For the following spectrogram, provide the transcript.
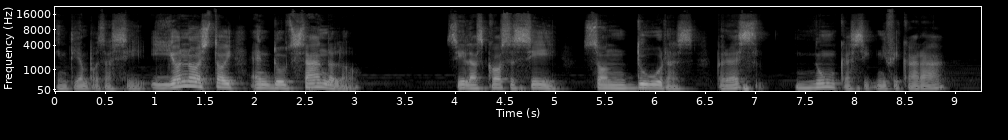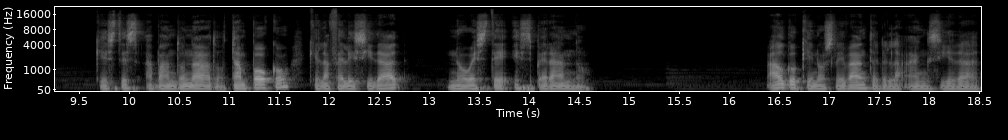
en tiempos así. Y yo no estoy endulzándolo, Sí, las cosas sí son duras, pero es nunca significará que estés abandonado, tampoco que la felicidad no esté esperando. Algo que nos levanta de la ansiedad,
